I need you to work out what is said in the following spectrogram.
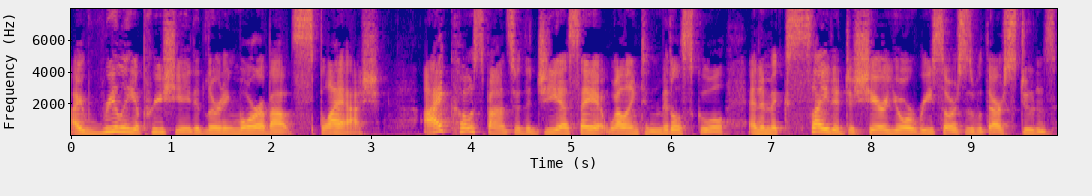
I really appreciated learning more about Splash. I co sponsor the GSA at Wellington Middle School and am excited to share your resources with our students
